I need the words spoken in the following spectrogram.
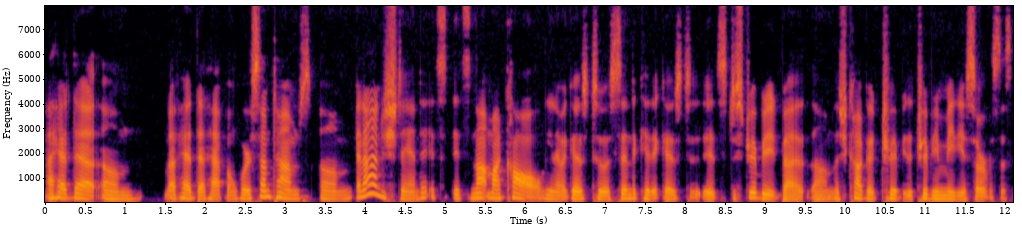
I had that. Um, I've had that happen where sometimes, um, and I understand it. It's it's not my call. You know, it goes to a syndicate. It goes to it's distributed by um, the Chicago Tribune, the Tribune Media Services.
